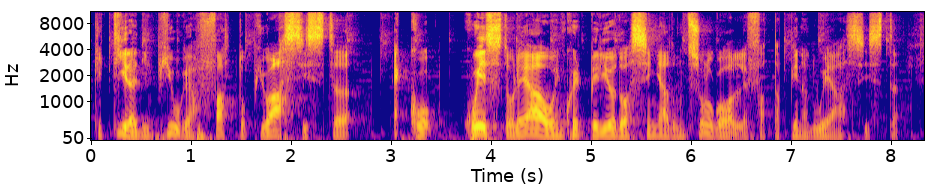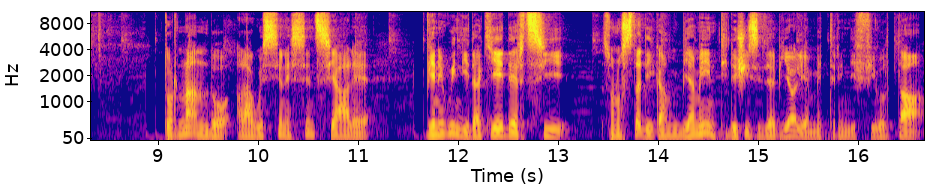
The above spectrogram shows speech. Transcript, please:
che tira di più, che ha fatto più assist. Ecco, questo Leao in quel periodo ha segnato un solo gol e fatto appena due assist. Tornando alla questione essenziale, viene quindi da chiedersi sono stati i cambiamenti decisi da Pioli a mettere in difficoltà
